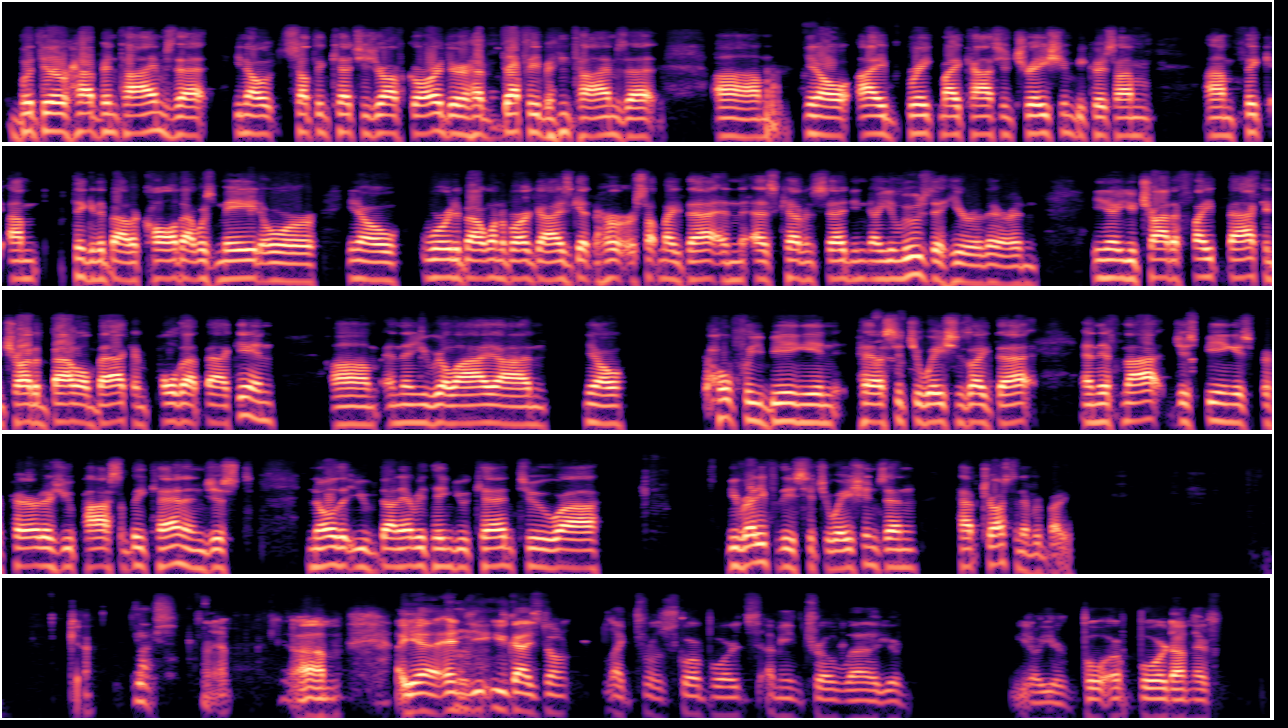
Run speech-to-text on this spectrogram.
but there have been times that you know something catches you off guard. There have definitely been times that um, you know I break my concentration because I'm I'm think I'm thinking about a call that was made or you know worried about one of our guys getting hurt or something like that. And as Kevin said, you know you lose the here or there, and you know you try to fight back and try to battle back and pull that back in, um, and then you rely on you know hopefully being in past situations like that and if not just being as prepared as you possibly can and just know that you've done everything you can to uh, be ready for these situations and have trust in everybody. Okay. Nice. Yeah. Um, yeah. And you, you guys don't like throw scoreboards. I mean, throw uh, your, you know, your board, board on their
